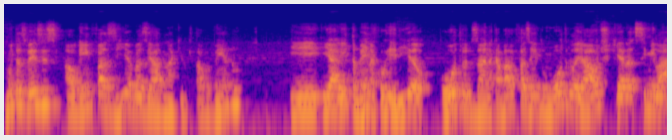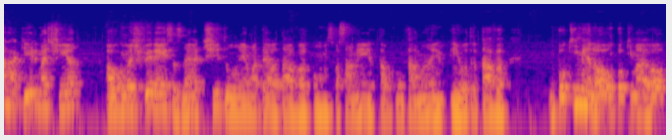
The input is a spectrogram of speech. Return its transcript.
muitas vezes alguém fazia baseado naquilo que estava vendo, e, e aí também na correria outro design acabava fazendo um outro layout que era similar àquele, mas tinha algumas diferenças, né? Título em uma tela estava com um espaçamento, estava com um tamanho, em outra estava um pouquinho menor, um pouquinho maior.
